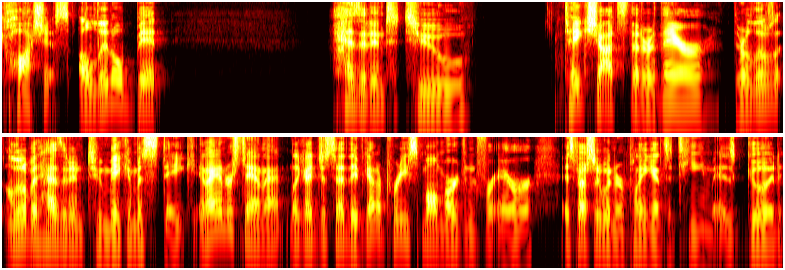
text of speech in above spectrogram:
cautious, a little bit hesitant to take shots that are there they're a little a little bit hesitant to make a mistake, and I understand that. Like I just said, they've got a pretty small margin for error, especially when they're playing against a team as good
